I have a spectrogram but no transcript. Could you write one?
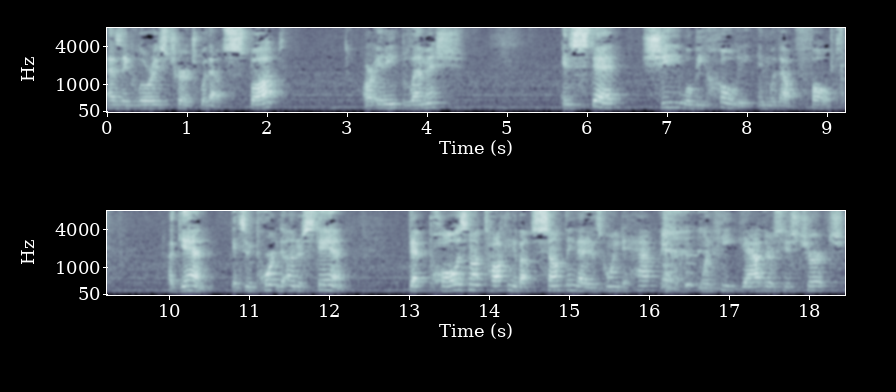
as a glorious church without spot or any blemish. Instead, she will be holy and without fault. Again, it's important to understand that Paul is not talking about something that is going to happen when he gathers his church,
